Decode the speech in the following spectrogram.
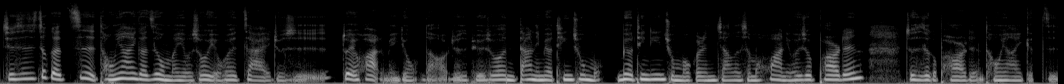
其实这个字同样一个字，我们有时候也会在就是对话里面用到，就是比如说你当你没有听出某没有听清楚某个人讲了什么话，你会说 pardon，就是这个 pardon 同样一个字。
